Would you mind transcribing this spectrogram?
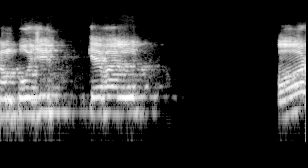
composite cable और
